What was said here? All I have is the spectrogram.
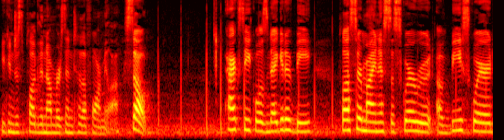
You can just plug the numbers into the formula. So x equals negative b plus or minus the square root of b squared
